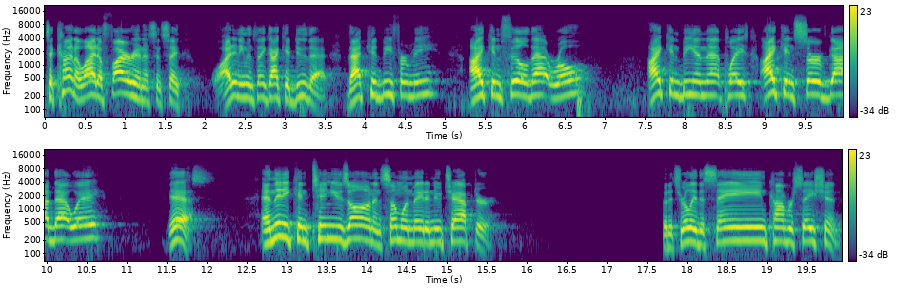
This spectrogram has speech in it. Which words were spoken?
to kind of light a fire in us and say, Well, I didn't even think I could do that. That could be for me. I can fill that role. I can be in that place. I can serve God that way. Yes. And then he continues on, and someone made a new chapter. But it's really the same conversation.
